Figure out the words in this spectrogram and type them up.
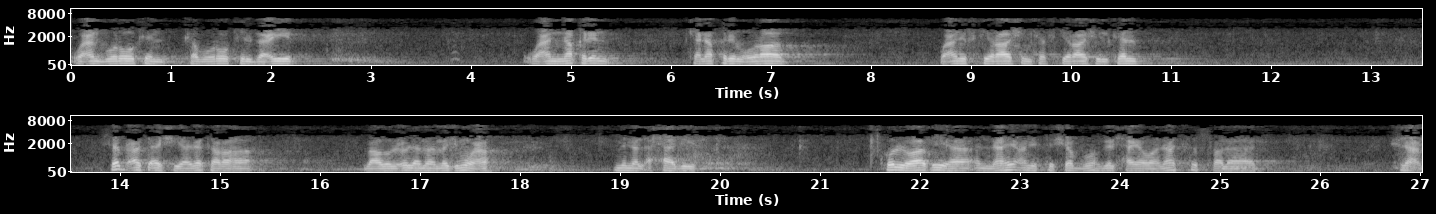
وعن بروك كبروك البعير وعن نقر كنقر الغراب وعن افتراش كافتراش الكلب. سبعة أشياء ذكرها بعض العلماء مجموعة من الأحاديث كلها فيها النهي عن التشبه بالحيوانات في الصلاة. نعم.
